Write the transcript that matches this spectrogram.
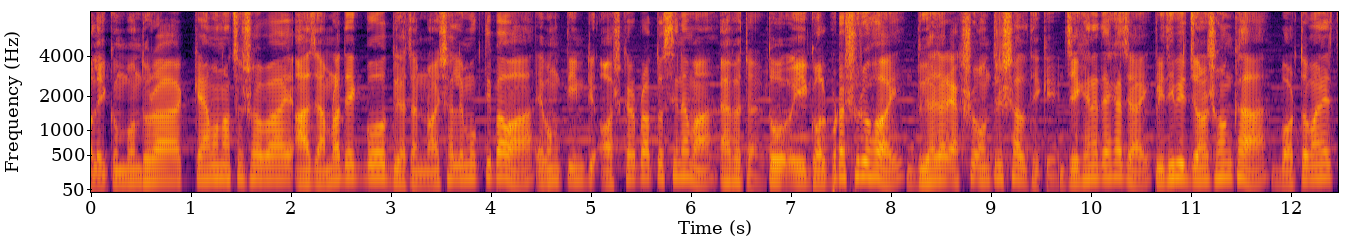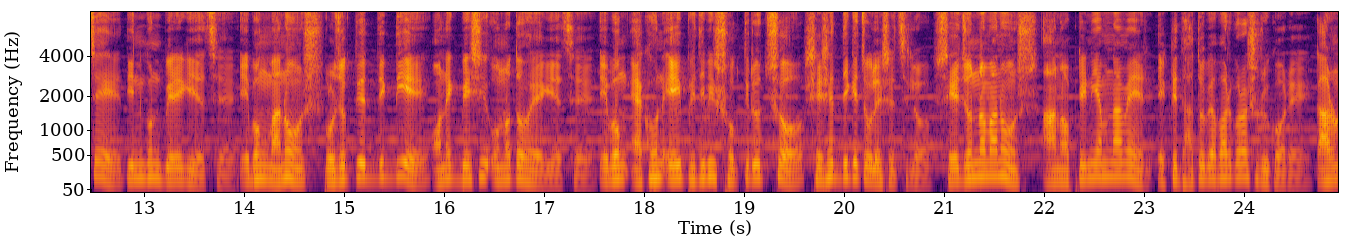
আলাইকুম বন্ধুরা, কেমন আছো সবাই? আজ আমরা দেখব দুই হাজার নয় সালে মুক্তি পাওয়া এবং তিনটি অস্কারপ্রাপ্ত সিনেমা অ্যাভাটার। তো এই গল্পটা শুরু হয় দুই হাজার একশো উনত্রিশ সাল থেকে, যেখানে দেখা যায় পৃথিবীর জনসংখ্যা বর্তমানের চেয়ে তিন গুণ বেড়ে গিয়েছে এবং মানুষ প্রযুক্তির দিক দিয়ে অনেক বেশি উন্নত হয়ে গিয়েছে এবং এখন এই পৃথিবীর শক্তির উৎস শেষের দিকে চলে এসেছিল। সেই জন্য মানুষ আনঅপটিনিয়াম নামের একটি ধাতু ব্যবহার করা শুরু করে, কারণ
